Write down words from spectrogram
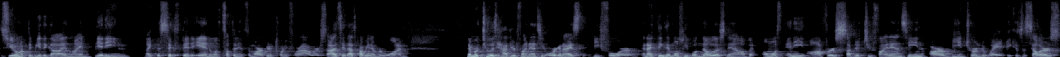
So you don't have to be the guy in line bidding like the sixth bid in when something hits the market in 24 hours. So I'd say that's probably number one. Number two is have your financing organized before. And I think that most people know this now, but almost any offers subject to financing are being turned away because the sellers,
